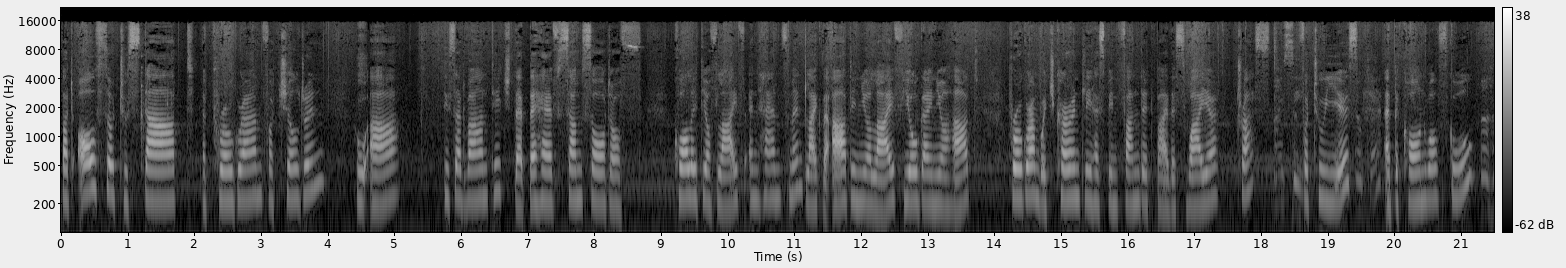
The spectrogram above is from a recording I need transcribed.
but also to start a program for children who are disadvantaged, that they have some sort of quality of life enhancement, like the Art in Your Life, Yoga in Your Heart program, which currently has been funded by the Swire Trust for two years Okay. at the Cornwall School Uh-huh.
